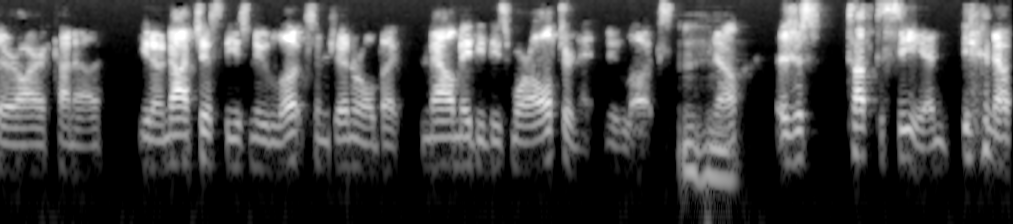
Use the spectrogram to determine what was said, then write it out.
there are kind of, you know, not just these new looks in general, but now maybe these more alternate new looks, Mhm. you know, it's just tough to see. And, you know,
